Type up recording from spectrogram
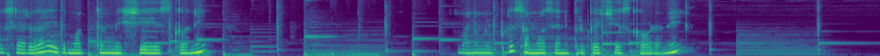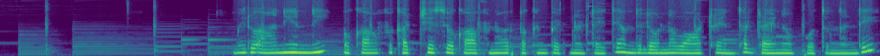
చూసారుగా? ఇది మొత్తం మిక్స్ చేసుకొని మనం ఇప్పుడు సమోసాని ప్రిపేర్ చేసుకోవడమే. మీరు ఆనియన్ని ఒక హాఫ్ కట్ చేసి ఒక హాఫ్ అన్ అవర్ పక్కన పెట్టినట్టయితే అందులో ఉన్న వాటర్ ఎంత డ్రైన్ అయిపోతుందండి.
